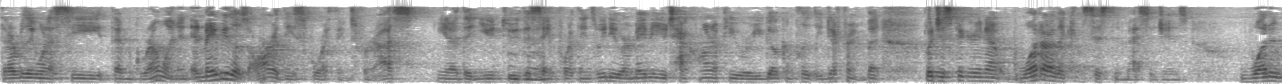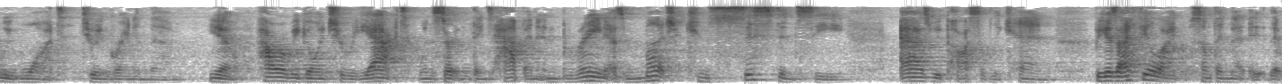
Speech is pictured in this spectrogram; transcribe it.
that I really want to see them grow in, and, and maybe those are these four things for us. You know, that you do the mm-hmm. same four things we do, or maybe you tack on a few, or you go completely different. But but just figuring out what are the consistent messages what do we want to ingrain in them? You know, how are we going to react when certain things happen and bring as much consistency as we possibly can? Because I feel like something that that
